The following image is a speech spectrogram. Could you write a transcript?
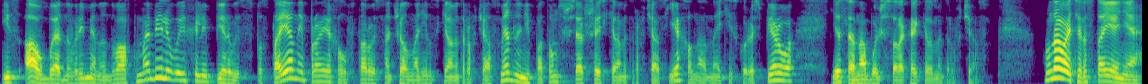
Из А в Б одновременно два автомобиля выехали. Первый с постоянной проехал, второй сначала на 11 км в час медленнее, потом с 66 км в час ехал. Надо найти скорость первого, если она больше 40 км в час. Ну давайте расстояние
